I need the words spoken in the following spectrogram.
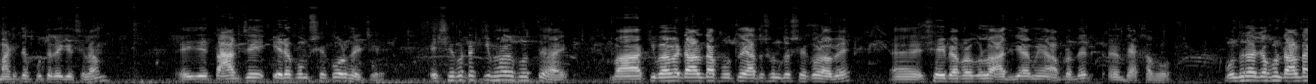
মাটিতে পুঁতে রেখেছিলাম। এই যে তার যে এরকম শেকড় হয়েছে, এই শেকড়টা কীভাবে করতে হয় বা কীভাবে ডালটা পুঁতলে এত সুন্দর শেকড় হবে সেই ব্যাপারগুলো আজকে আমি আপনাদের দেখাবো। বন্ধুরা, যখন ডালটা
